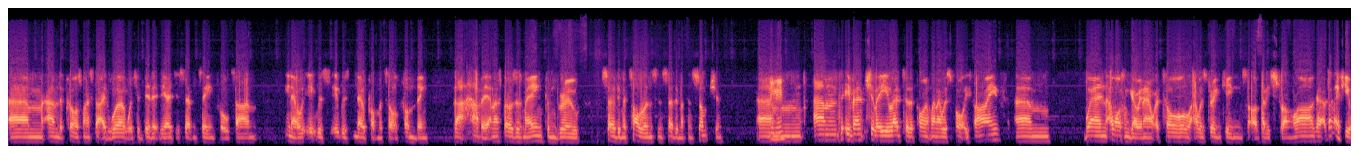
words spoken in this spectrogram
Um, and of course, when I started work, which I did at the age of 17 full time, you know, it was it was no problem at all funding that habit. And I suppose as my income grew, so did my tolerance and so did my consumption. Um, And eventually led to the point when I was 45, um, when I wasn't going out at all. I was drinking sort of very strong lager. I don't know if you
